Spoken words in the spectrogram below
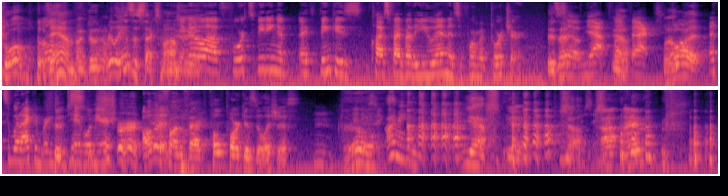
cool. Damn, it really is a sex mom. Do You know, uh, force feeding, uh, I think, is classified by the UN as a form of torture. Is it? So, yeah, fun Yeah. fact. Well, But That's what I can bring to the table here. Sure. other fun fact: pulled pork is delicious. I mean, yeah, yeah. yeah. Uh, I'm.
